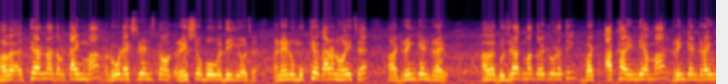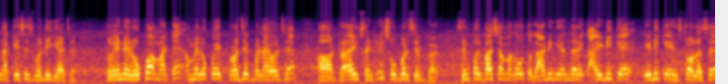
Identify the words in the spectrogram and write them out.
હવે અત્યારના તમે ટાઈમમાં રોડ એક્સિડન્ટ્સનો રેશિયો બહુ વધી ગયો છે અને એનું મુખ્ય કારણ હોય છે ડ્રિંક એન્ડ ડ્રાઈવ. હવે ગુજરાતમાં તો એટલું નથી, બટ આખા ઇન્ડિયામાં ડ્રિંક એન્ડ ડ્રાઈવના કેસીસ વધી ગયા છે. તો એને રોકવા માટે અમે લોકો એક પ્રોજેક્ટ બનાવ્યો છે drive sentry sober safeguard. Simple ભાષામાં કહું તો ગાડીની અંદર એક આઈડી કે, એડી કે ઇન્સ્ટોલ હશે,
